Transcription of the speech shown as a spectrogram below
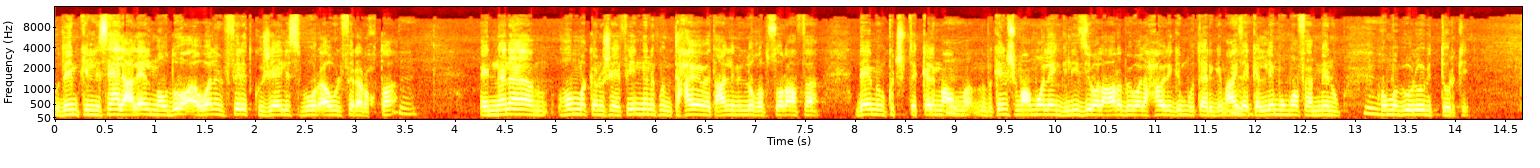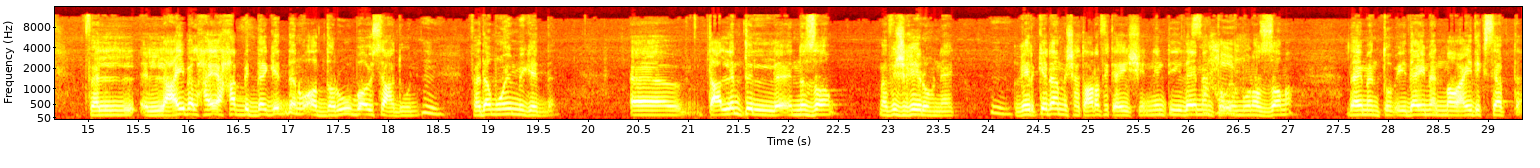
وده يمكن اللي سهل عليا الموضوع. اولا في فرقة كوجالي سبور أول فرقة رحتها. إن أنا هم كانوا شايفين إن أنا كنت حابب أتعلم اللغة بسرعة فدايما ما كنتش بتكلم معاهم ما بتكلمش معاهم ولا إنجليزي ولا عربي ولا احاول أجيب مترجم عايز أكلمهم وأفهم منهم. هم بيقولوا بالتركي. فاللعيبه الحقيقة حبت ده جدا وقدروه وبقوا يساعدوني. فده مهم جدا. آه، اتعلمت ال- النظام ما فيش غيره هناك. غير كده مش هتعرفي تعيشي إن انت دايما صحيح. تبقي منظمة دايما تبقي دايما مواعيدك ثابتة.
